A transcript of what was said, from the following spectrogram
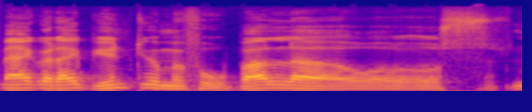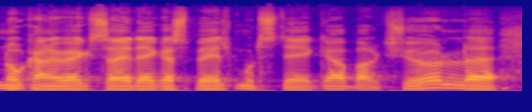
meg og deg begynte jo med fotball, eh, og, nå kan jo jeg si det, jeg har spilt mot Stegaberg sjøl. Eh,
